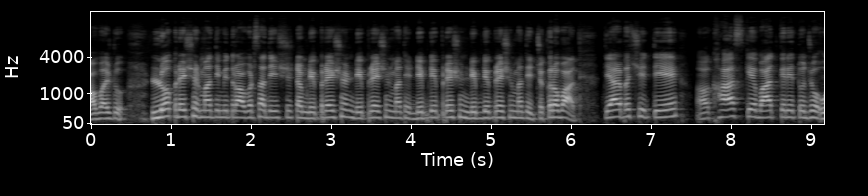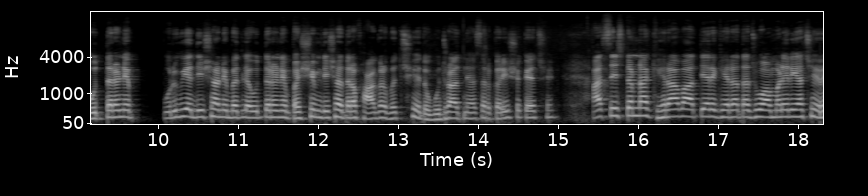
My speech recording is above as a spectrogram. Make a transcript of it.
વાવાઝોડું લો પ્રેશરમાંથી મિત્રો, આ વરસાદી સિસ્ટમ ડિપ્રેશન ડિપ્રેશનમાંથી ડીપ ડિપ્રેશન ડીપ ડિપ્રેશનમાંથી ચક્રવાત. ત્યાર પછી તે ખાસ કે વાત કરીએ તો જો ઉત્તર અને પૂર્વીય દિશાને બદલે ઉત્તર અને પશ્ચિમ દિશા તરફ આગળ વધશે તો ગુજરાતને અસર કરી શકે છે. આ સિસ્ટમના ઘેરાવા અત્યારે ઘેરાતા જોવા મળી રહ્યા છે.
